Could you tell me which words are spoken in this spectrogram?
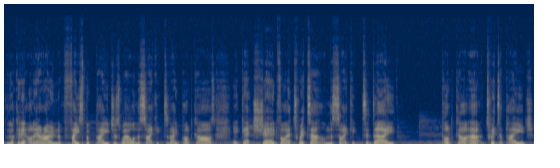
look at it on our own Facebook page as well on the Psychic Today podcast. It gets shared via Twitter on the Psychic Today podcast uh, Twitter page.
